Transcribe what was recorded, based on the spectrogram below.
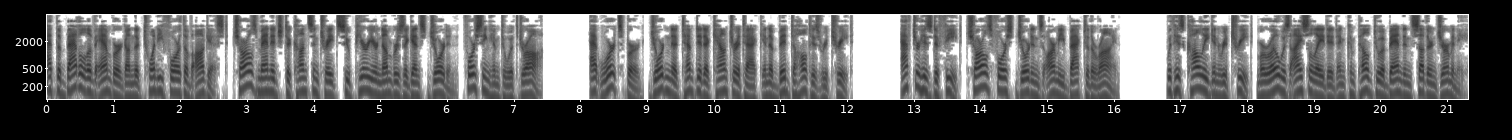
At the Battle of Amberg on 24 August, Charles managed to concentrate superior numbers against Jourdan, forcing him to withdraw. At Würzburg, Jourdan attempted a counterattack in a bid to halt his retreat. After his defeat, Charles forced Jourdan's army back to the Rhine. With his colleague in retreat, Moreau was isolated and compelled to abandon southern Germany.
